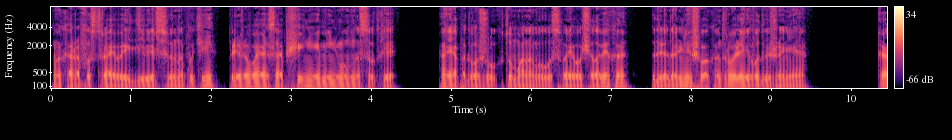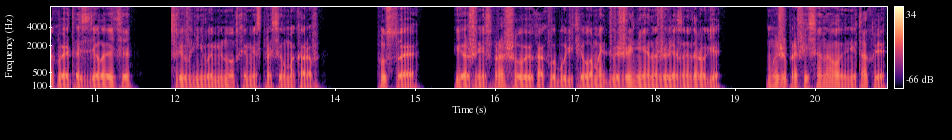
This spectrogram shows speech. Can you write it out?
Макаров устраивает диверсию на пути, прерывая сообщение минимум на сутки а я подвожу к Туманову своего человека для дальнейшего контроля его движения. «Как вы это сделаете?» — с ревнивыми нотками спросил Макаров. «Пустое. Я же не спрашиваю, как вы будете ломать движение на железной дороге. Мы же профессионалы, не так ли?»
